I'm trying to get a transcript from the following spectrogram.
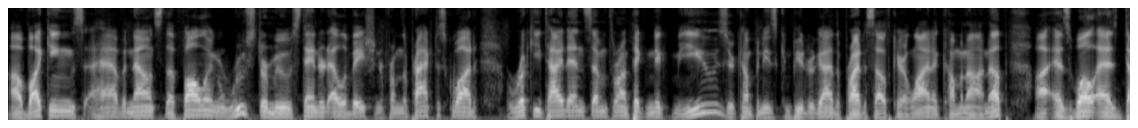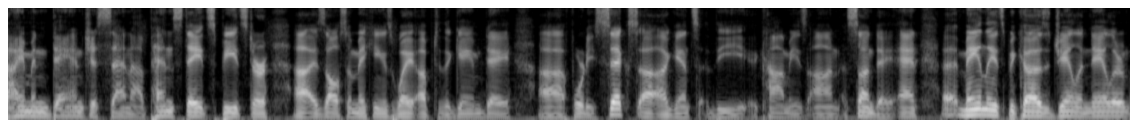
Uh, Vikings have announced the following rooster move standard elevation from the practice squad. Rookie tight end, seventh round pick Nick Muse, your company's computer guy, the pride of South Carolina, coming on up, uh, as well as Diamond Dan Chisena, Penn State speedster, uh, is also making his way up to the game day uh, 46 uh, against the commies on Sunday. And uh, mainly it's because Jalen Nailor,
